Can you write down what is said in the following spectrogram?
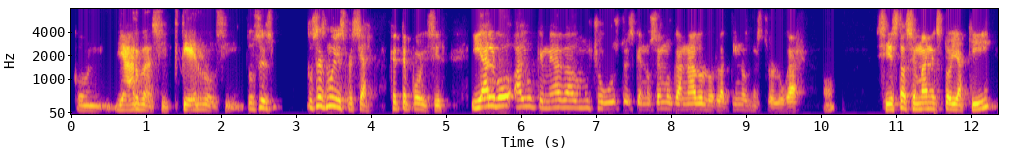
con yardas y fierros. Y, entonces, pues es muy especial. ¿Qué te puedo decir? Y algo, algo que me ha dado mucho gusto es que nos hemos ganado los latinos nuestro lugar, ¿no? Si esta semana estoy aquí,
